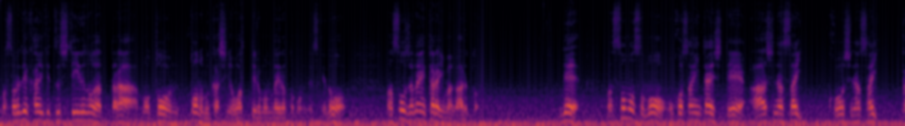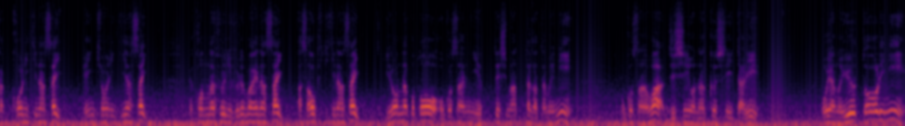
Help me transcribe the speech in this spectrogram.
まあ、それで解決しているのだったらもう当当の昔に終わってる問題だと思うんですけど、まあ、そうじゃないから今があると。で、まあ、そもそもお子さんに対してああしなさいこうしなさい学校に行きなさい勉強に行きなさいこんな風に振る舞いなさい朝起きてきなさいいろんなことをお子さんに言ってしまったがためにお子さんは自信をなくしていたり親の言う通りに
